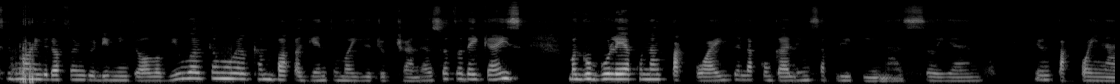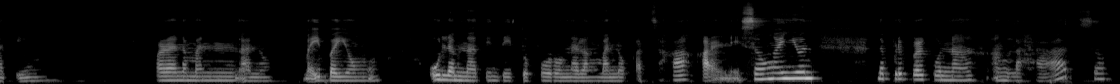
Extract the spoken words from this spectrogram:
guys, good morning, good afternoon, good evening to all of you. Welcome, welcome back again to my YouTube channel. So today guys, magugulay ako ng takway. Dala ko galing sa Pilipinas. So yan yung takway natin. Para naman, ano, maiba yung ulam natin dito. Puro na lang manok at saka karne. So ngayon, na-prepare ko na ang lahat. So,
